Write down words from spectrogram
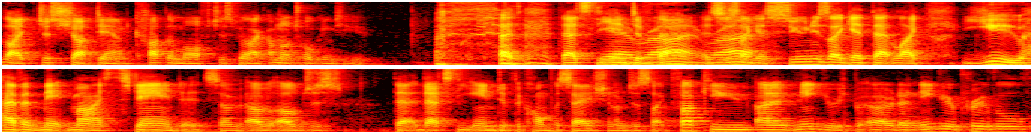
like just shut down, cut them off, just be like, I'm not talking to you. That's the Yeah, end of right, that. It's just like as soon as I get that, like you haven't met my standards, so I'll, I'll just that that's the end of the conversation. I'm just like, fuck you. I don't need your I don't need your approval.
